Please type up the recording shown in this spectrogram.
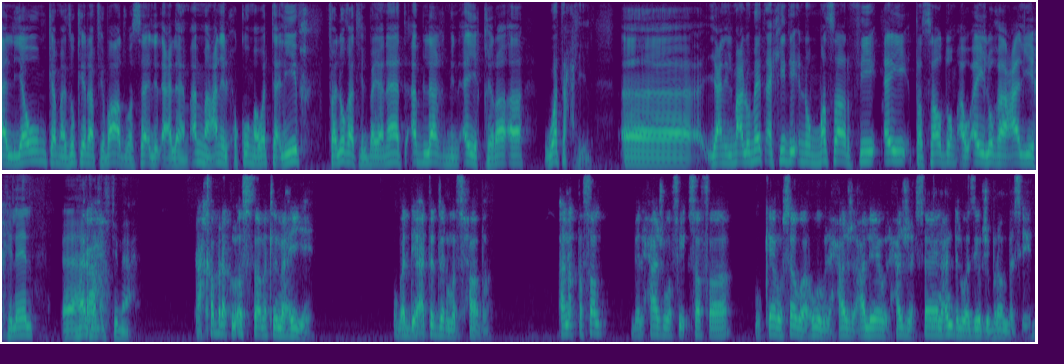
اليوم كما ذكر في بعض وسائل الإعلام. أما عن الحكومة والتأليف فلغة البيانات أبلغ من أي قراءة وتحليل. آه يعني المعلومات أكيد أنه ما صار في أي تصادم أو أي لغة عالية خلال آه هذا رح الاجتماع. رح خبرك القصة مثل ما هي. وبدي أعتذر من أصحابها. أنا اتصلت بالحاج وفيق صفا وكانوا سوا هو والحاج علي والحاج حسين عند الوزير جبران باسيل.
